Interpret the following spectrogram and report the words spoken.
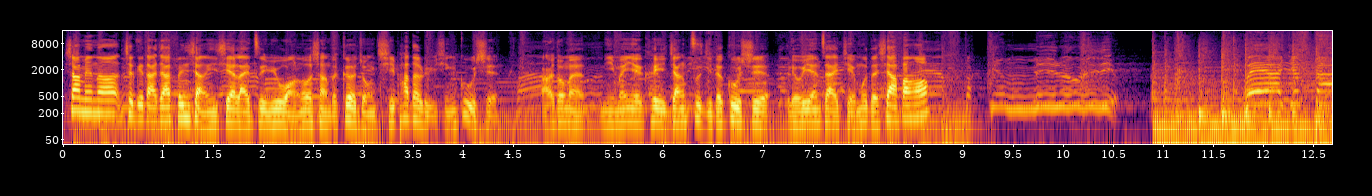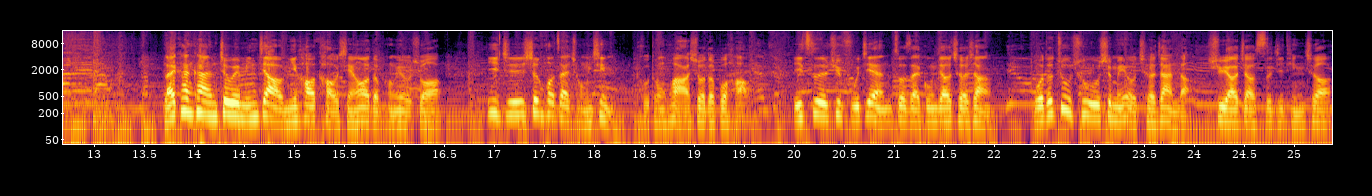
下面呢，就给大家分享一些来自于网络上的各种奇葩的旅行故事。耳朵们，你们也可以将自己的故事留言在节目的下方哦。来看看这位名叫“你好讨嫌哦”的朋友说，一直生活在重庆，普通话说的不好。一次去福建，坐在公交车上。我的住处是没有车站的，需要叫司机停车。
